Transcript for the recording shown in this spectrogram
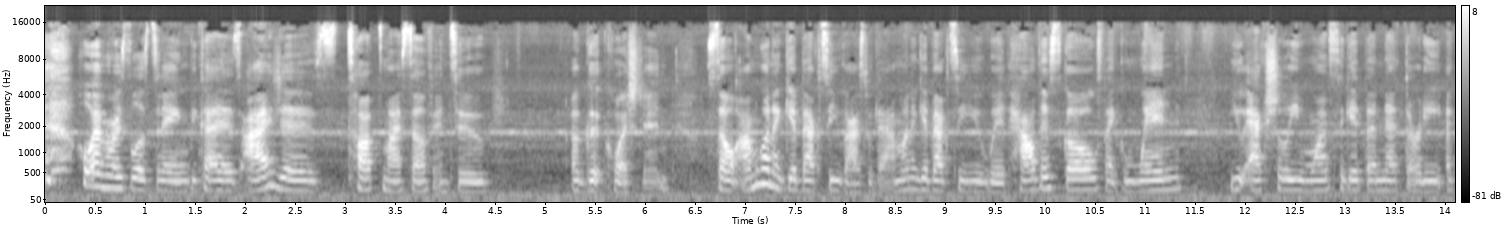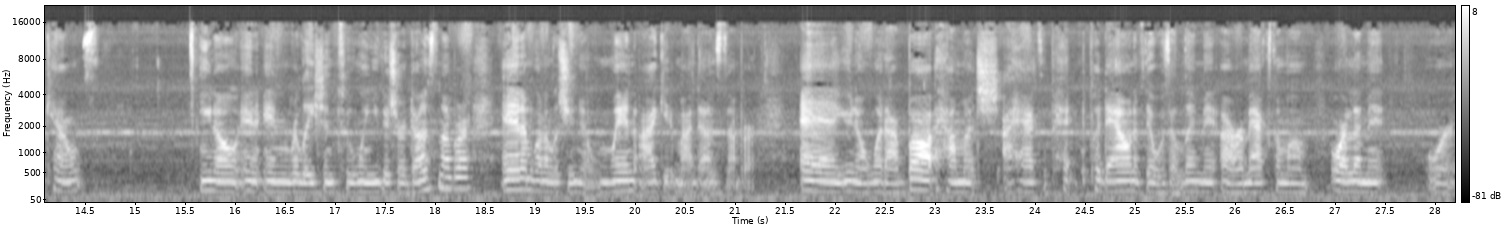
whoever is listening, because I just talked myself into a good question. So I'm going to get back to you guys with that. I'm going to get back to you with how this goes, like when you actually want to get the net 30 accounts, you know, in, in relation to when you get your DUNS number. And I'm going to let you know when I get my DUNS number. And, you know, what I bought, how much I had to put down, if there was a limit or a maximum or a limit, or,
